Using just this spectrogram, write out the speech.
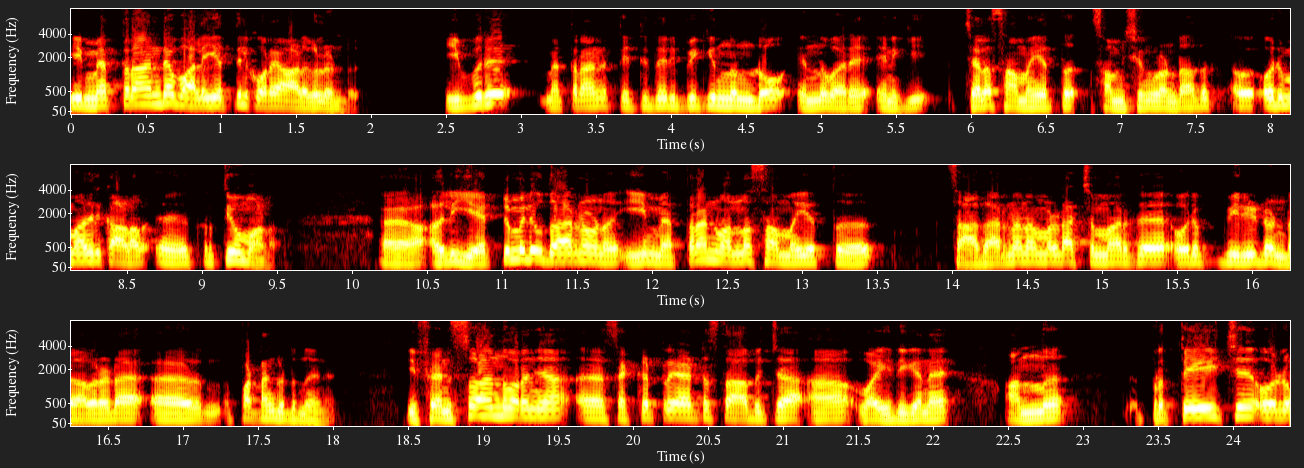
ഈ മെത്രാന്റെ വലയത്തിൽ കുറേ ആളുകളുണ്ട്. ഇവർ മെത്രാനെ തെറ്റിദ്ധരിപ്പിക്കുന്നുണ്ടോ എന്ന് വരെ എനിക്ക് ചില സമയത്ത് സംശയങ്ങളുണ്ട്. അത് ഒരുമാതിരി കള കൃത്യവുമാണ്. അതിൽ ഏറ്റവും വലിയ ഉദാഹരണമാണ് ഈ മെത്രാൻ വന്ന സമയത്ത് സാധാരണ നമ്മളുടെ അച്ഛന്മാർക്ക് ഒരു പീരീഡ് ഉണ്ട് അവരുടെ പട്ടം കിട്ടുന്നതിന്. ഈ ഫെൻസോ എന്ന് പറഞ്ഞ സെക്രട്ടറി ആയിട്ട് സ്ഥാപിച്ച ആ വൈദികനെ അന്ന് പ്രത്യേകിച്ച് ഒരു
